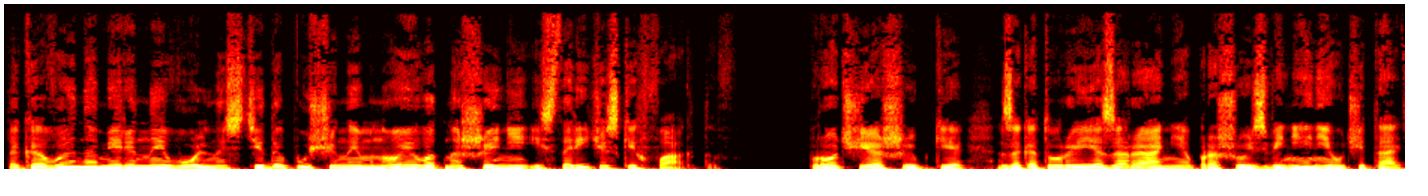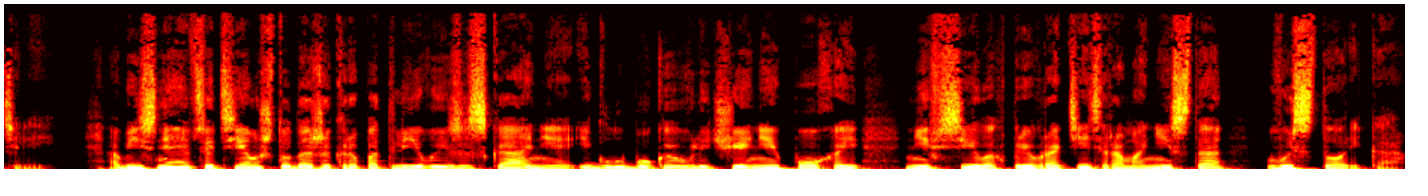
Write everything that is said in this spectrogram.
Таковы намеренные вольности, допущенные мною в отношении исторических фактов. Прочие ошибки, за которые я заранее прошу извинения у читателей, объясняются тем, что даже кропотливые изыскания и глубокое увлечение эпохой не в силах превратить романиста в историка.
